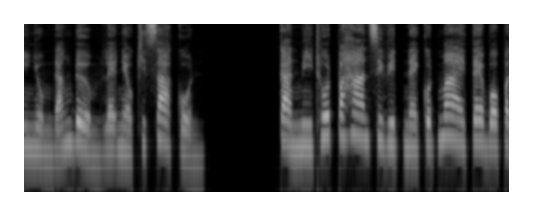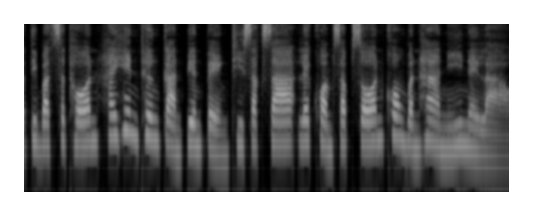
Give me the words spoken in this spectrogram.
นิยมดั้งเดิม และแนวคิดสากล การมีโทษประหารชีวิตในกฎหมายแต่บ่ปฏิบัติสะท้อนให้เห็นถึงการเปลี่ยนแปลงที่ซักซ้าและความซับซ้อนของปัญหานี้ในลาว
